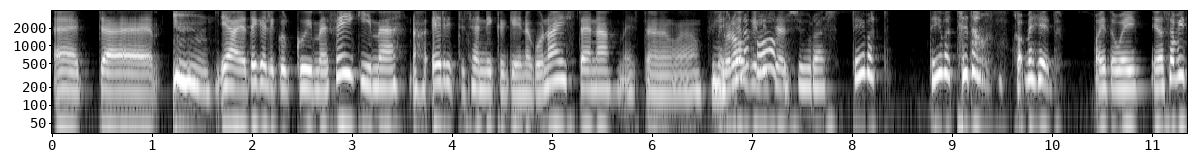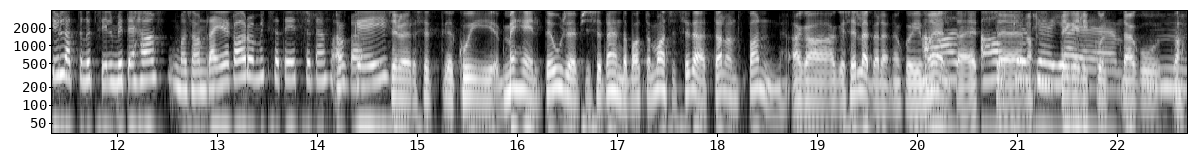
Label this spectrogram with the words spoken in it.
et äh, ja, ja tegelikult, kui me fake ime, noh, eriti see on ikkagi nagu naistena, meestena nagu füsioloogiliselt. kusjuures teevad, teevad seda ka mehed by the way, ja sa võid üllatunud silmi teha, ma saan täiega aru, miks sa teed seda aga.... Okay. sellepärast, et kui mehel tõuseb, siis see tähendab automaatselt seda, et tal on fun, aga, aga selle peale nagu ei mõelda, et okay, noh okay,, tegelikult yeah, nagu noh,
